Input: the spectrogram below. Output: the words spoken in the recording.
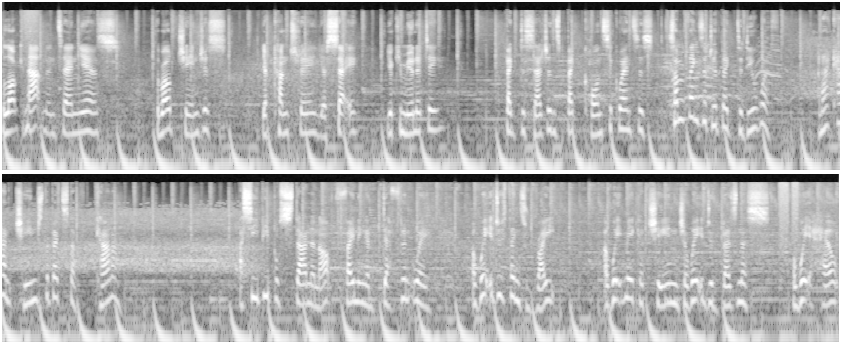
A lot can happen in 10 years. The world changes. Your country, your city, your community. Big decisions, big consequences. Some things are too big to deal with. And I can't change the big stuff, can I? I see people standing up, finding a different way. A way to do things right. A way to make a change. A way to do business. A way to help.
